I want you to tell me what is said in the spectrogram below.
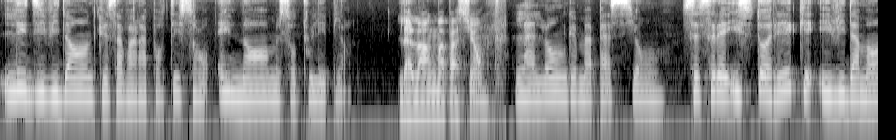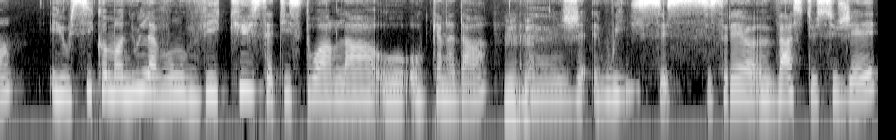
Les dividendes que ça va rapporter seront énormes sur tous les plans. La langue, ma passion? La langue, ma passion. Ce serait historique, évidemment, et aussi comment nous l'avons vécu cette histoire-là au, Canada. Mhm. euh, oui, ce serait un vaste sujet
